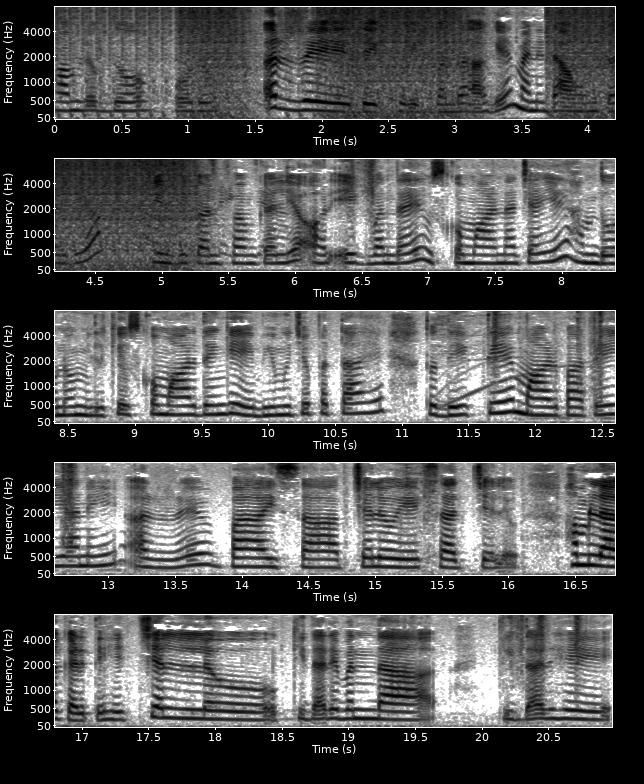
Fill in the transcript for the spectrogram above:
हम लोग दो हो दो। अरे, देखो, एक बंदा आ गया। मैंने डाउन कर दिया। किल भी कंफर्म कर लिया और एक बंदा है, उसको मारना चाहिए। हम दोनों मिलके उसको मार देंगे, ये भी मुझे पता है। तो देखते हैं, मार पाते हैं या नहीं। अरे, भाई साहब, चलो, एक साथ चलो। हमला करते हैं। चलो, किधर है बंदा? किधर है?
